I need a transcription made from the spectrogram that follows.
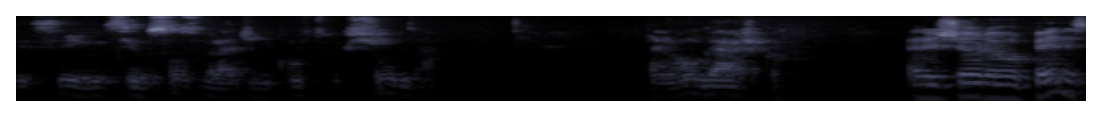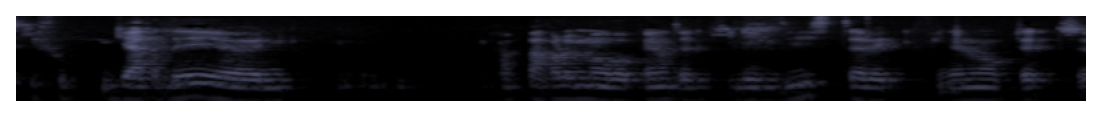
euh, c'est- au sens voilà, d'une construction d'un langage. Quoi. À l'échelle européenne, est-ce qu'il faut garder une- un Parlement européen tel qu'il existe, avec finalement peut-être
